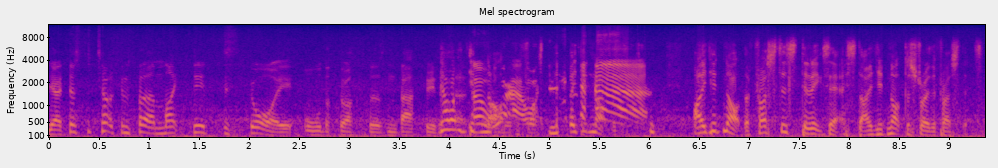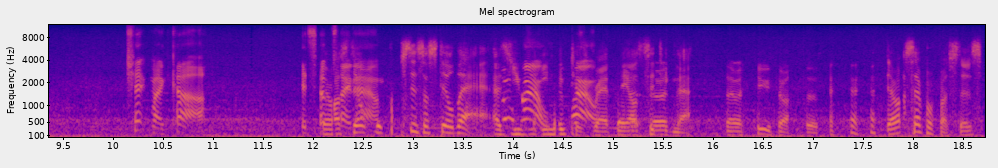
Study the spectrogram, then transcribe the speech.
Yeah, just to t- confirm, Mike did destroy all the thrusters and batteries. No, I did Oh, not. wow. No, I did not. I did not. The thrusters still exist. I did not destroy the thrusters. Check my car. It's There are still down. thrusters are still there, as Oh, you wow, may notice, wow. Red. They are That's good. sitting there. There were two thrusters. There are several thrusters.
